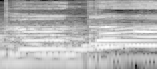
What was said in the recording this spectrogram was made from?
隣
